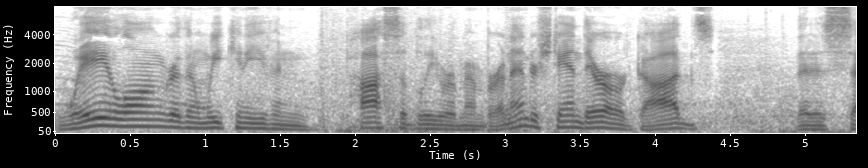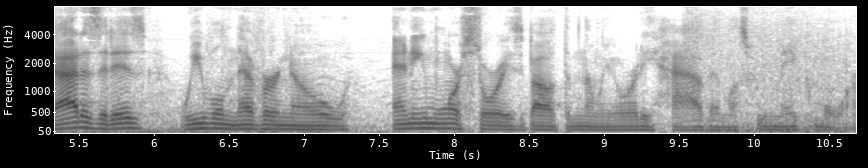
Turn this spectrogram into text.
way longer than we can even possibly remember. And I understand there are gods that, as sad as it is, we will never know any more stories about them than we already have unless we make more.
